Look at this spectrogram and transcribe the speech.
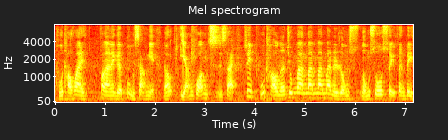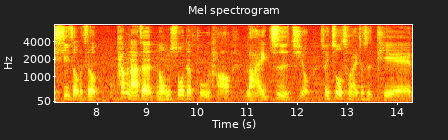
葡萄放在放在那个布上面，然后阳光直晒，所以葡萄呢就慢慢慢慢的浓浓缩水分被吸走了之后，他们拿着浓缩的葡萄来制酒。所以做出来就是甜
